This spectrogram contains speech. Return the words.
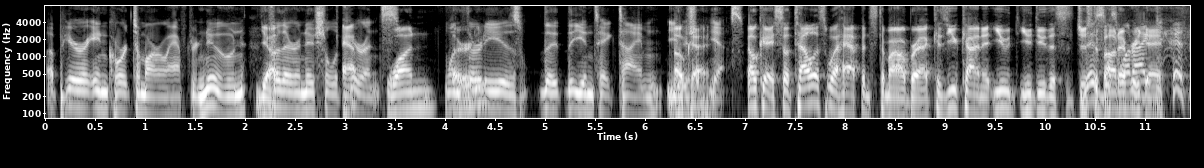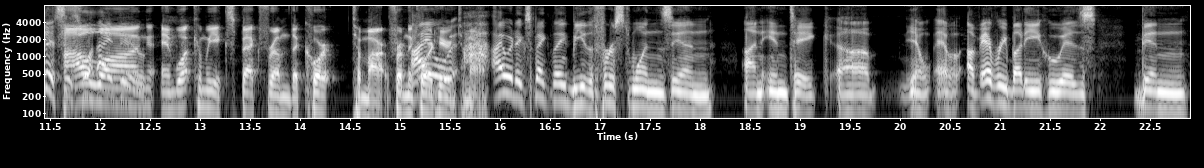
appear in court tomorrow afternoon yep. for their initial appearance. At 1.30? is the, the intake time usually. Okay. Yes. Okay, so tell us what happens tomorrow, Brad, because you kind of you you do this just this about every day. How long and what can we expect from the court tomorrow? From the court hearing tomorrow? I would expect they'd be the first ones in on intake. Uh, you know, of everybody who has been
